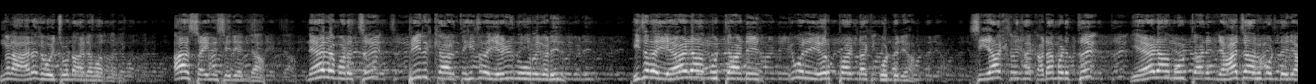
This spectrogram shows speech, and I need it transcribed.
നിങ്ങൾ ആരെ ചോദിച്ചുകൊണ്ട് ആരാ പറഞ്ഞത്? ആ ശൈലി ശരിയല്ല. നേരെ മറിച്ച് പിൽക്കാലത്ത് ഹിജറ എഴുന്നൂറുകളിൽ ഹിജറ ഏഴാം നൂറ്റാണ്ടിൽ ഇവരെ ഏർപ്പാടുണ്ടാക്കി കൊണ്ടുവരിക. സിയാക്കളിൽ നിന്ന് കടമെടുത്ത് ഏഴാം നൂറ്റാണ്ടിൽ രാജാവ് കൊണ്ടുവരിക.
